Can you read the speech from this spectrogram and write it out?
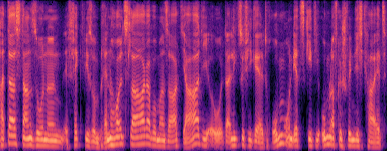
hat das dann so einen Effekt wie so ein Brennholzlager, wo man sagt, ja, die, oh, da liegt so viel Geld rum und jetzt geht die Umlaufgeschwindigkeit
